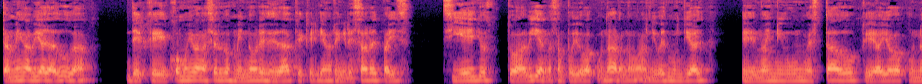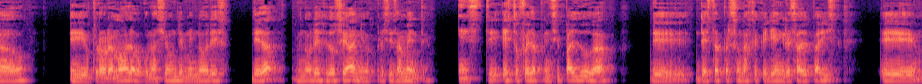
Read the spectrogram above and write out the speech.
También había la duda de que cómo iban a ser los menores de edad que querían reingresar al país si ellos todavía no se han podido vacunar, ¿no? A nivel mundial eh, no hay ningún estado que haya vacunado eh, o programado la vacunación de menores de edad, menores de 12 años precisamente. Este, esto fue la principal duda de, de estas personas que querían ingresar al país. Eh,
